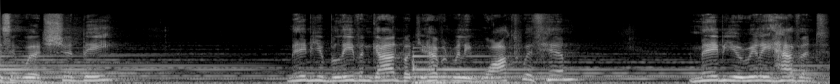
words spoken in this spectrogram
isn't where it should be, maybe you believe in God, but you haven't really walked with Him, maybe you really haven't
